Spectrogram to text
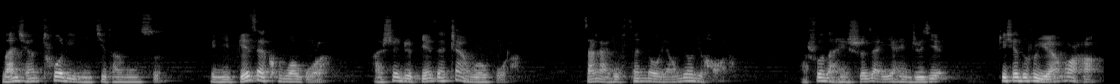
完全脱离你集团公司，你别再控我股了啊，甚至别再占我股了，咱俩就分道扬镳就好了啊。说的很实在，也很直接，这些都是原话哈。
